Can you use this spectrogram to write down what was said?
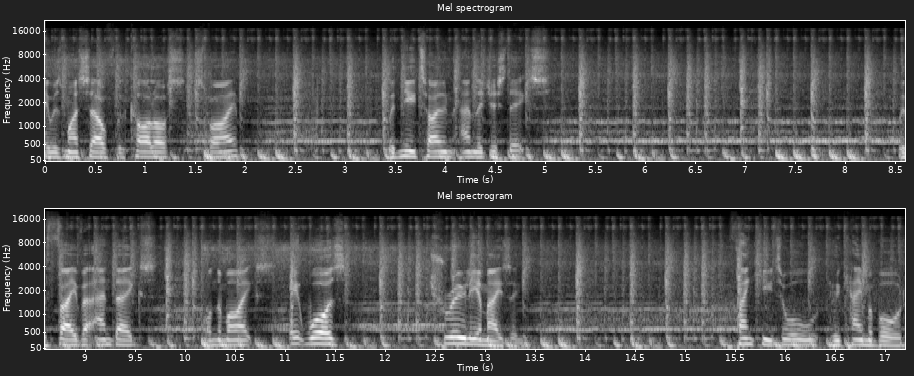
It was myself with Carlos Spy, with Nu:Tone and Logistics, with Favour and Eggs on the mics. It was truly amazing. Thank you to all who came aboard.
